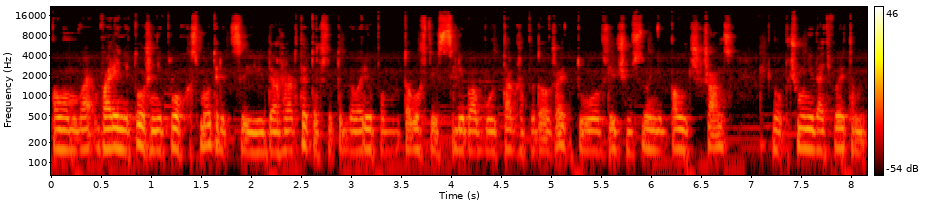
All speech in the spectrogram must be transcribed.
по-моему, в арене тоже неплохо смотрится, и даже Артета что-то говорил по поводу того, что если Салиба будет также продолжать, то в следующем сезоне получит шанс. Но почему не дать в этом,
